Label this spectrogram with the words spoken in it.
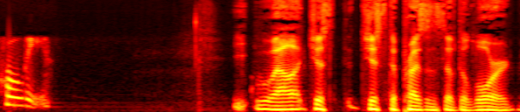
holy? Well, just just the presence of the Lord.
